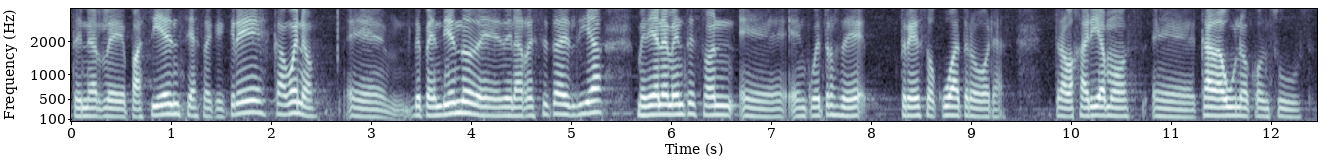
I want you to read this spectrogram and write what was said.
tenerle paciencia hasta que crezca. Bueno, eh, dependiendo de, la receta del día, medianamente son eh, encuentros de tres o cuatro horas. Trabajaríamos eh, cada uno con sus,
